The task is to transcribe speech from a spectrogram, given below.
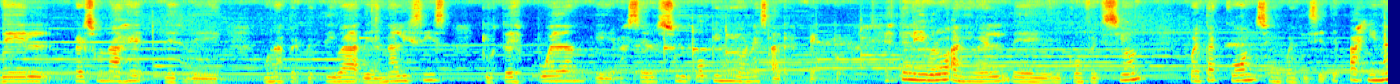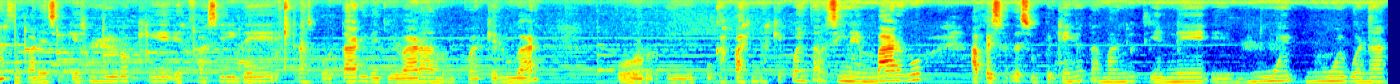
del personaje desde una perspectiva de análisis que ustedes puedan eh, hacer sus opiniones al respecto. Este libro a nivel de confección cuenta con 57 páginas. Me parece que es un libro que es fácil de transportar y de llevar a cualquier lugar por eh, pocas páginas que cuenta. Sin embargo, a pesar de su pequeño tamaño, tiene eh, muy, muy buena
